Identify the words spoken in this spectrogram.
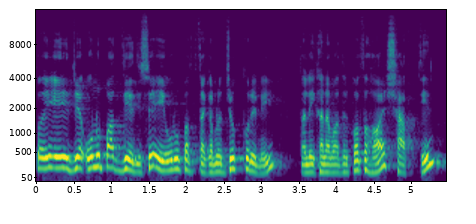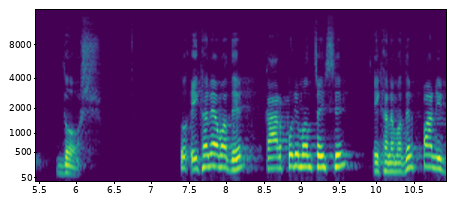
তো এই যে অনুপাত দিয়ে দিছে, এই অনুপাতটাকে আমরা যোগ করে নিই, তাহলে এখানে আমাদের কত হয়? সাত তিন দশ। তো এখানে আমাদের কার পরিমাণ চাইছে? এখানে আমাদের পানির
